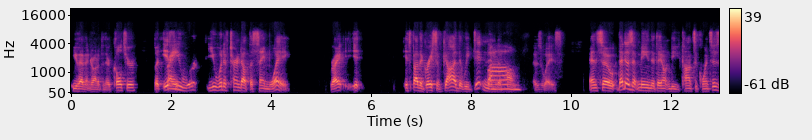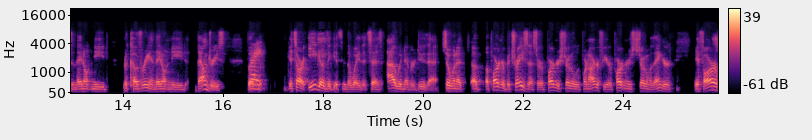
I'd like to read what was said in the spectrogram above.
You haven't grown up in their culture. But if right. you were, you would have turned out the same way, right? It, it's by the grace of God that we didn't wow. end up those ways. And so that doesn't mean that they don't need consequences and they don't need recovery and they don't need boundaries. But right. it's our ego that gets in the way that says i would never do that. So when a, a, a, partner betrays us or a partner struggles with pornography or a partner is struggling with anger if our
